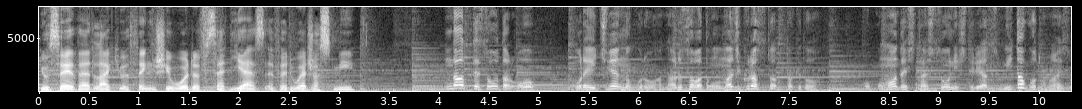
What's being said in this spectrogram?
You say that like you think she would have said yes if it were just me. だってそうだろ俺1年の頃は鳴沢と同じクラスだったけどここまで親しそうにしてるやつ見たことないぞ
